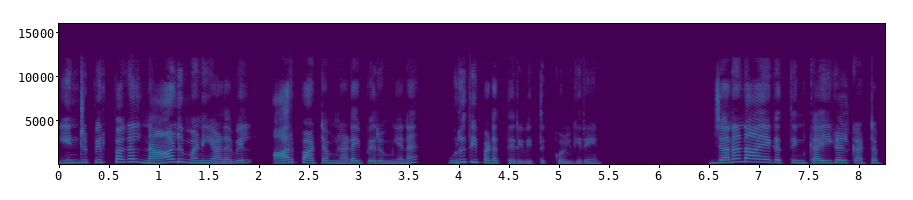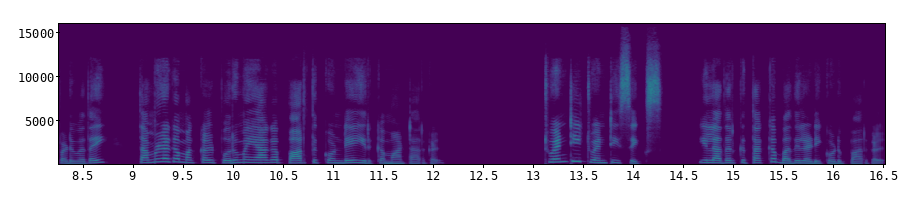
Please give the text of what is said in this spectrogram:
இன்று பிற்பகல் நாலு மணி அளவில் ஆர்ப்பாட்டம் நடைபெறும் என உறுதிபட தெரிவித்துக் கொள்கிறேன். ஜனநாயகத்தின் கைகள் கட்டப்படுவதை தமிழக மக்கள் பொறுமையாக பார்த்து கொண்டே இருக்க மாட்டார்கள். டுவெண்ட்டி டுவெண்ட்டி சிக்ஸ் இல் அதற்கு தக்க பதிலடி கொடுப்பார்கள்.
